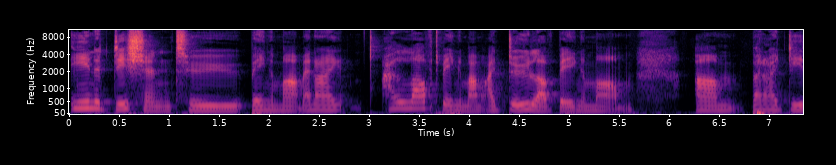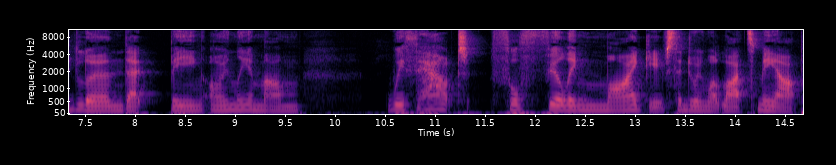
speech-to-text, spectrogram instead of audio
in addition to being a mum. And I I loved being a mum. I do love being a mum. Um, but I did learn that being only a mum without fulfilling my gifts and doing what lights me up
